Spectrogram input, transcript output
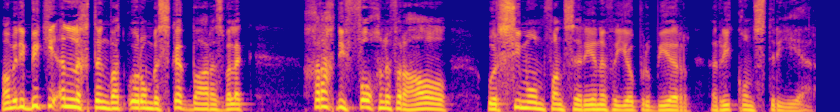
Maar met die bietjie inligting wat oor hom beskikbaar is, wil ek graag die volgende verhaal oor Simon van Sirene vir jou probeer rekonstrueer.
